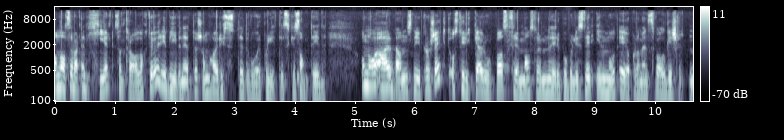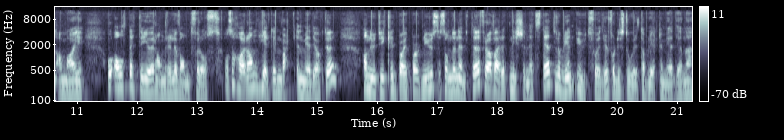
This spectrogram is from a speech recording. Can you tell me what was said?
Han har altså vært en helt sentral aktør i begivenheter som har rystet vår politiske samtid. Og nå er bandens nye prosjekt å styrke Europas fremadstormende høyrepopulister inn mot EU-parlamentsvalget i slutten av mai. Og alt dette gjør han relevant for oss. Og så har han hele tiden vært en medieaktør. Han utviklet Breitbart News som du nevnte, fra å være et nisjenettsted til å bli en utfordrer for de store etablerte mediene.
